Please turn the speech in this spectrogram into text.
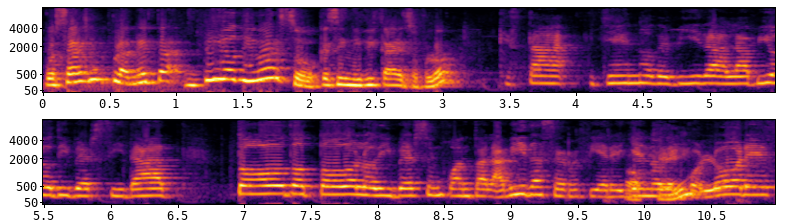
Pues hay un planeta biodiverso. ¿Qué significa eso, Flor? Que está lleno de vida, la biodiversidad, todo, todo lo diverso en cuanto a la vida se refiere, lleno de colores.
